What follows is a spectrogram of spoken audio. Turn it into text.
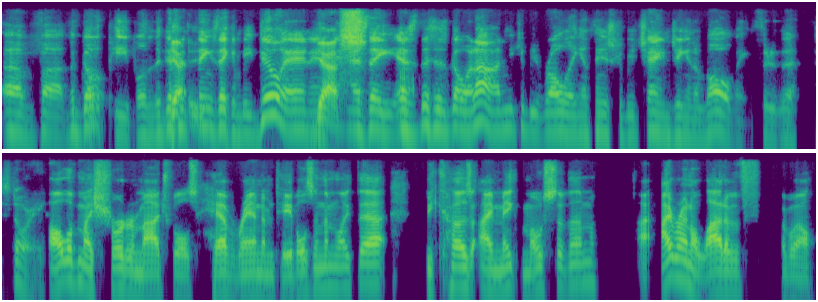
of uh, the goat people and the different yeah, things they can be doing. And yes, as they as this is going on, you can be rolling and things could be changing and evolving through the story. All of my shorter modules have random tables in them like that because I make most of them. I, I run a lot of well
